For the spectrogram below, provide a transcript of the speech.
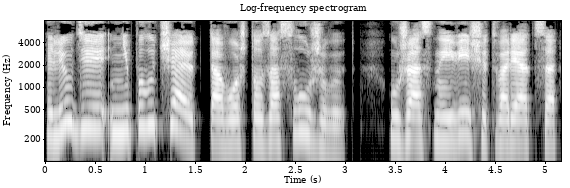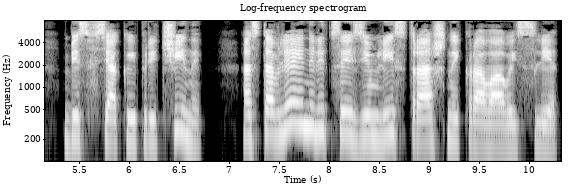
люди не получают того, что заслуживают. Ужасные вещи творятся без всякой причины, оставляя на лице земли страшный кровавый след.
